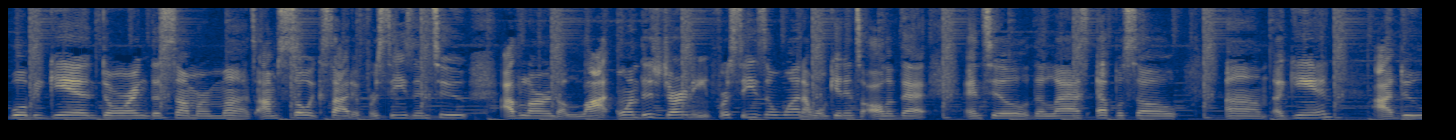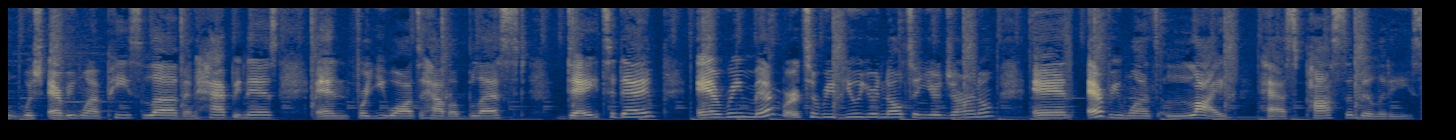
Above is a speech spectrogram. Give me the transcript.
will begin during the summer months. I'm so excited for season two. I've learned a lot on this journey for season one. I won't get into all of that until the last episode. Um, again, I do wish everyone peace, love, and happiness, and for you all to have a blessed day today. And remember to review your notes in your journal, and everyone's life has possibilities.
